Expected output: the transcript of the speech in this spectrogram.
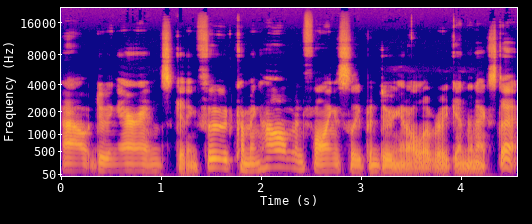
out, doing errands, getting food, coming home, and falling asleep and doing it all over again the next day.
